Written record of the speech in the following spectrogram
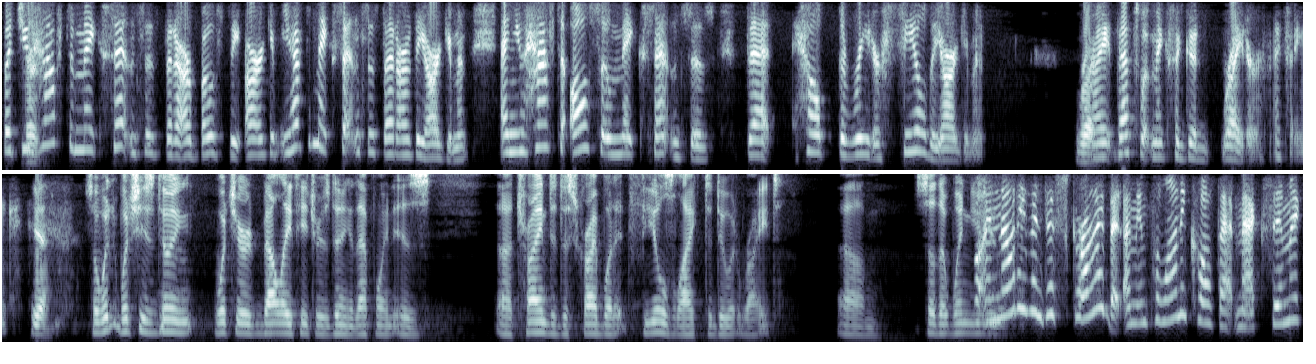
But you right. have to make sentences that are both the argument. You have to make sentences that are the argument, and you have to also make sentences that help the reader feel the argument. Right. right. That's what makes a good writer, I think. Yeah. So what what she's doing, what your ballet teacher is doing at that point is uh, trying to describe what it feels like to do it right. Um, so that when you. Well, and not even describe it. I mean, Polanyi calls that maximic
